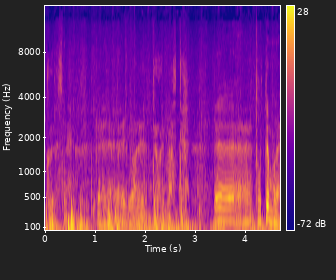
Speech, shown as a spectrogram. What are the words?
くですね、えー、言われておりまして、えー、とってもね、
